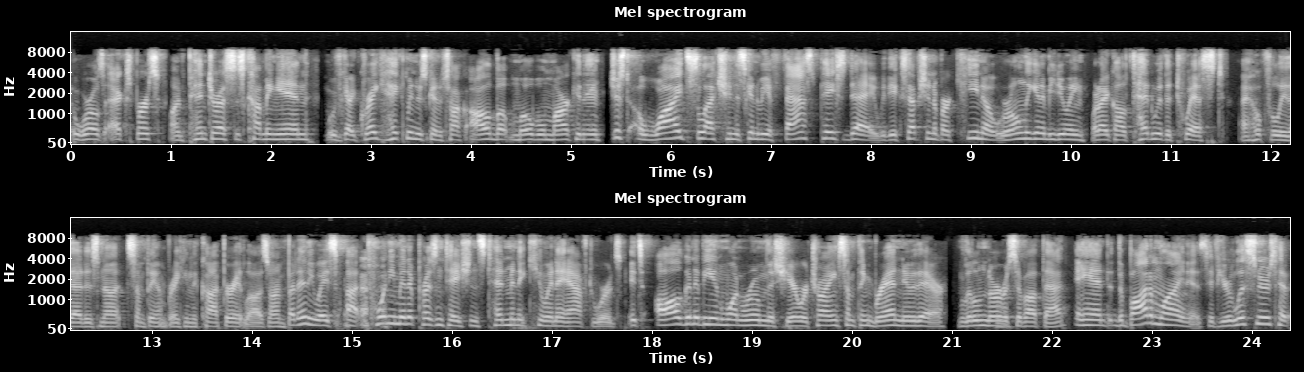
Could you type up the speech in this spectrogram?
world's experts on Pinterest, is coming in. We've got Greg Hickman, who's going to talk all about mobile marketing. Just a wide selection. It's going to be a fast paced day. With the exception of our keynote, we're only going to be doing what I call TED with a twist. I hopefully that is not something I'm breaking the copyright laws on. But anyways, uh, 20 minute presentations, 10 minute Q&A afterwards. It's all going to be in one room this year. We're trying something brand new there. I'm a little nervous about that. And the bottom line is if your listeners have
